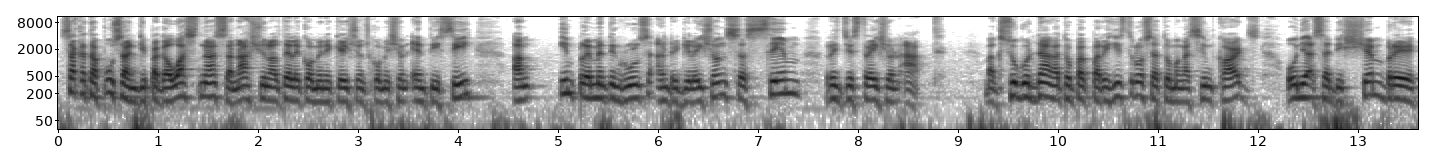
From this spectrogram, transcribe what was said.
Sa katapusan, gipagawas na sa National Telecommunications Commission NTC ang implementing rules and regulations sa SIM Registration Act. Magsugod na ang atong pagparehistro sa atong mga SIM cards unya sa Disyembre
